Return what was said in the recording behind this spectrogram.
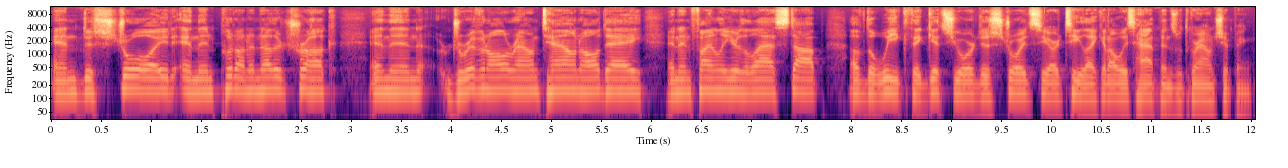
and destroyed and then put on another truck and then driven all around town all day. And then finally, you're the last stop of the week that gets your destroyed CRT, like it always happens with ground shipping.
